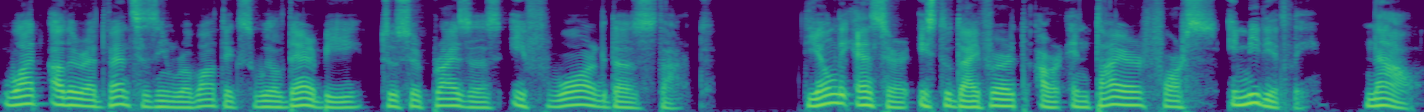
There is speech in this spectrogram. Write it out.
What other advances in robotics will there be to surprise us if war does start? The only answer is to divert our entire force immediately, now,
